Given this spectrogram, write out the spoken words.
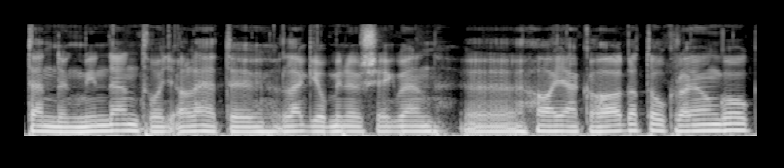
tennünk mindent, hogy a lehető legjobb minőségben ö, hallják a hallgatók, rajongók,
